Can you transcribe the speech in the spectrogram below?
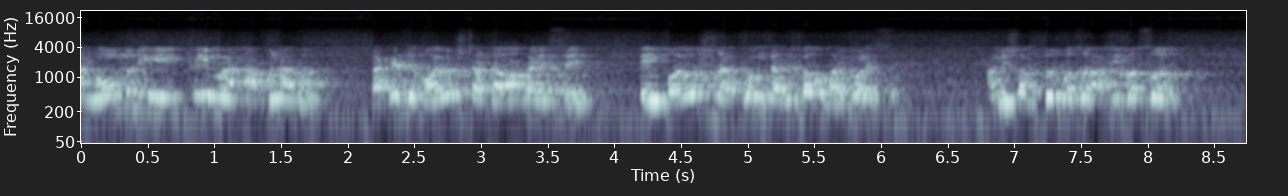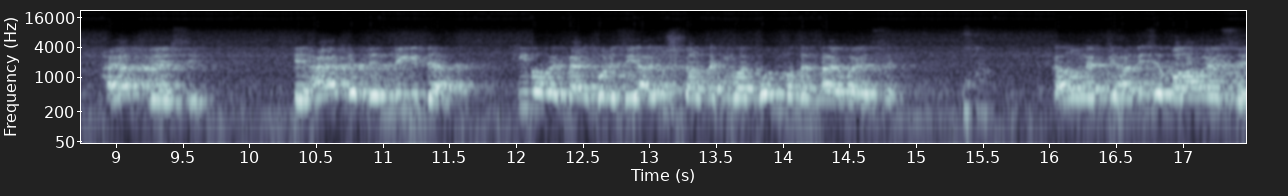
আনমনি ফিমা আপনারও তাকে যে বয়সটা দেওয়া হয়েছে, এই বয়সটা কোন কাজে ব্যবহার করেছে? আমি সত্তর বছর, আশি বছর হায়াত পেয়েছি। এই হায়াতের জিন্দিগিটা কীভাবে ব্যয় করেছি আয়ুষ্কালটা কীভাবে, কোন পথে ব্যয় হয়েছে? কারণ একটি হাদিসে বলা হয়েছে,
